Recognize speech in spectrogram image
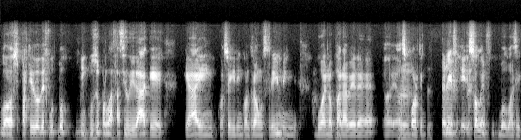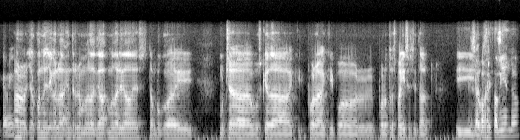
los partidos de fútbol incluso por la facilidad que, que hay en conseguir encontrar un streaming bueno para ver eh, el Sporting, pero eh, solo en fútbol básicamente. Claro, ya cuando llega la, entre las modalidades tampoco hay mucha búsqueda por aquí, por, por otros países y tal. Y os recomiendo,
